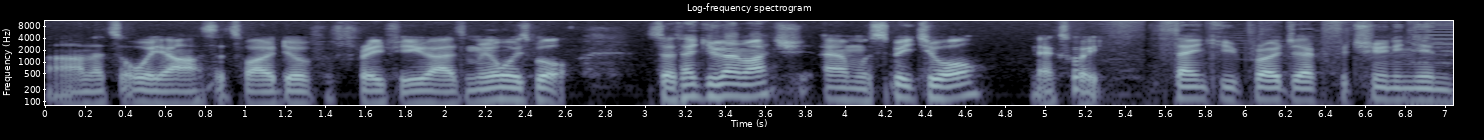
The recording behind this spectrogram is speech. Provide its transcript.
Uh, that's all we ask. That's why we do it for free for you guys, and we always will. So thank you very much, and we'll speak to you all next week. Thank you, Project, for tuning in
